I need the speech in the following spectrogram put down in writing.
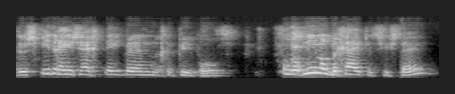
Dus iedereen zegt: Ik ben gepiepeld. Omdat niemand begrijpt het systeem.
